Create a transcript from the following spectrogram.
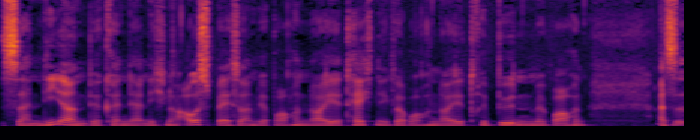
sanieren, wir können ja nicht nur ausbessern, wir brauchen neue Technik, wir brauchen neue Tribünen, wir brauchen, also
